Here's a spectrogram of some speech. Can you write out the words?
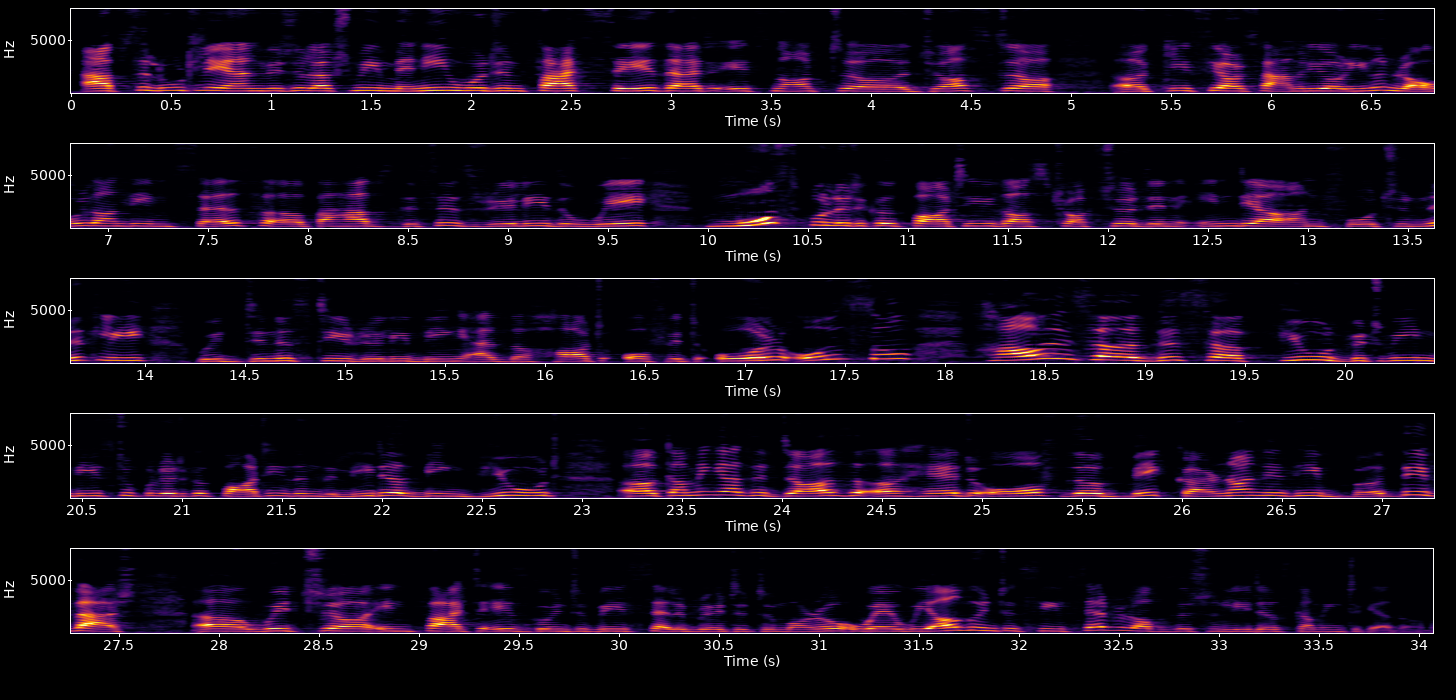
Absolutely, and Vijay Lakshmi, many would in fact say that it's not uh, just uh, uh, KCR's family or even Rahul Gandhi himself. Uh, perhaps this is really the way most political parties are structured in India, unfortunately, with dynasty really being at the heart of it all. Also, how is uh, this uh, feud between these two political parties and the leaders being viewed, uh, coming as it does ahead of the big Karunanidhi birthday bash, uh, which uh, in fact is going to be celebrated tomorrow, where we are going to see several opposition leaders coming together.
